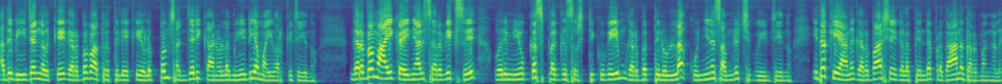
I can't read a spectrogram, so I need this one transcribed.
അത് ബീജങ്ങൾക്ക് ഗർഭപാത്രത്തിലേക്ക് എളുപ്പം സഞ്ചരിക്കാനുള്ള മീഡിയമായി വർക്ക് ചെയ്യുന്നു. ഗർഭമായി കഴിഞ്ഞാൽ സെർവിക്സ് ഒരു മ്യൂക്കസ് പ്ലഗ് സൃഷ്ടിക്കുകയും ഗർഭത്തിലുള്ള കുഞ്ഞിനെ സംരക്ഷിക്കുകയും ചെയ്യുന്നു. ഇതൊക്കെയാണ് ഗർഭാശയഗളത്തിന്റെ പ്രധാന ധർമ്മങ്ങൾ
